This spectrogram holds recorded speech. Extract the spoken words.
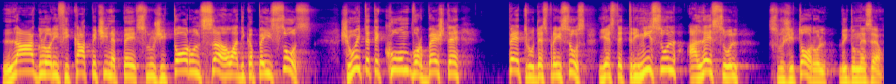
l-a glorificat pe cine? Pe slujitorul său, adică pe Isus. Și uite-te cum vorbește Petru despre Isus. Este trimisul, alesul, slujitorul lui Dumnezeu.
